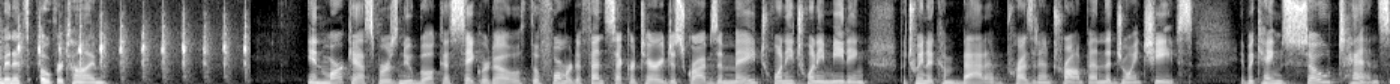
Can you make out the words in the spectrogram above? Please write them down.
Minutes Overtime. In Mark Esper's new book, A Sacred Oath, the former defense secretary describes a May 2020 meeting between a combative President Trump and the Joint Chiefs. It became so tense,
